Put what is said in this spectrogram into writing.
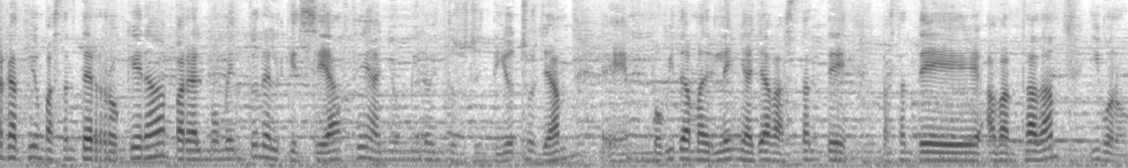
Una canción bastante rockera para el momento en el que se hace, año 1988 ya, eh, movida madrileña ya bastante, bastante avanzada y bueno,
